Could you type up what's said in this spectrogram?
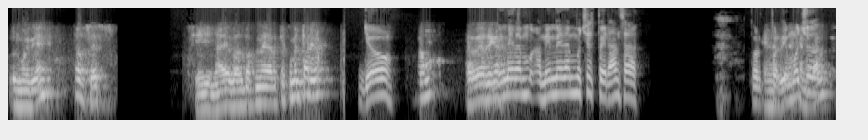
Pues muy bien. Entonces, si nadie va a poner otro comentario, Yo, vamos. A ver, a mí diga. me da, a mí me da mucha esperanza. Porque mucho, general.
